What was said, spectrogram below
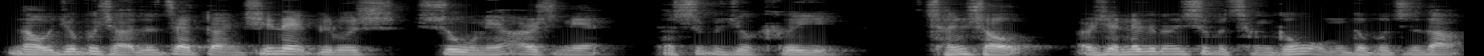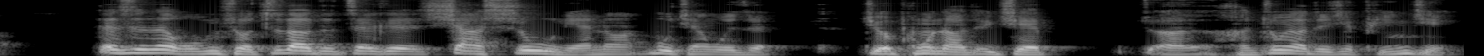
那我就不晓得在短期内，比如十十五年、二十年。它是不是就可以成熟？而且那个东西是不是成功，我们都不知道。但是呢，我们所知道的这个下十五年呢，目前为止就碰到这些呃很重要的一些瓶颈。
